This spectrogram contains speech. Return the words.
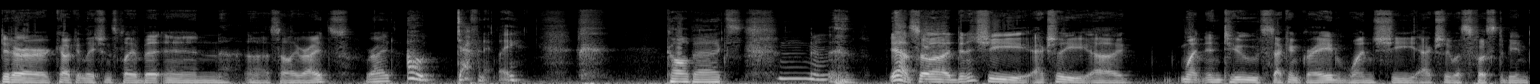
Did her calculations play a bit in uh, Sally Ride's ride? Oh, definitely. Callbacks. yeah, so uh, didn't she actually uh, went into second grade when she actually was supposed to be in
